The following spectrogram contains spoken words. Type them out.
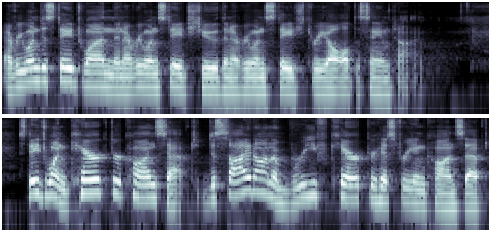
Everyone to stage one, then everyone stage two, then everyone stage three, all at the same time. Stage one character concept. Decide on a brief character history and concept,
